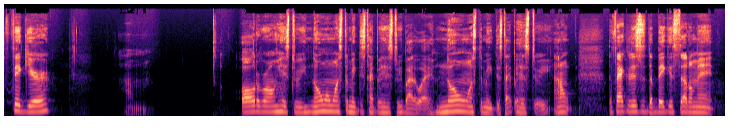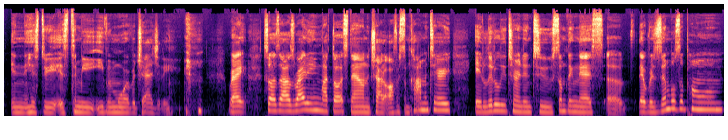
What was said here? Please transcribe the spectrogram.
figure. Um, all the wrong history. No one wants to make this type of history, by the way. No one wants to make this type of history. I don't, the fact that this is the biggest settlement in history is to me even more of a tragedy. right? So as I was writing my thoughts down and try to offer some commentary, it literally turned into something that's uh, that resembles a poem,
